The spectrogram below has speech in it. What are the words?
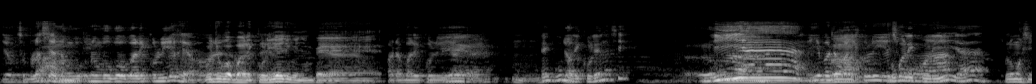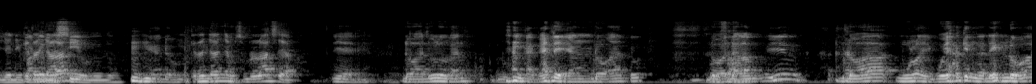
jam 11 ya nunggu nunggu gue balik kuliah ya. gue juga balik kuliah juga nyampe pada balik kuliah. Iya. tuh. Hmm. Eh, gua balik kuliah nggak sih? Lu Iya. Iya pada Enggak. balik kuliah. Gua balik semua. kuliah. lu masih jadi Kita pandai jalan. besi waktu itu Iya dong. Kita jalan jam 11 ya. Iya. Doa dulu kan. Yang kagak ada yang doa tuh. Doa dalam iya doa mulai gue yakin gak ada yang doa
